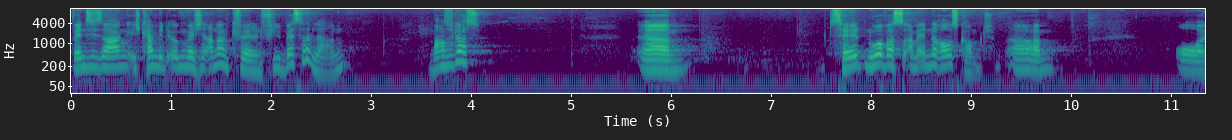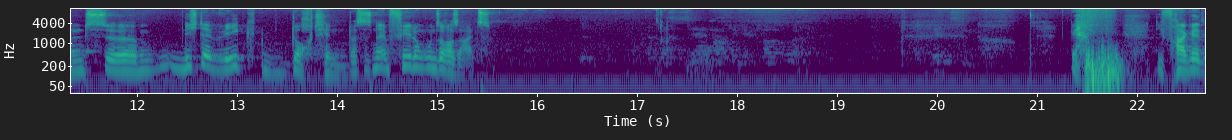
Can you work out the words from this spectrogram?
Wenn Sie sagen, ich kann mit irgendwelchen anderen Quellen viel besser lernen, machen Sie das. Ähm, zählt nur, was am Ende rauskommt. Ähm, und ähm, nicht der Weg dorthin. Das ist eine Empfehlung unsererseits. Die Frage,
